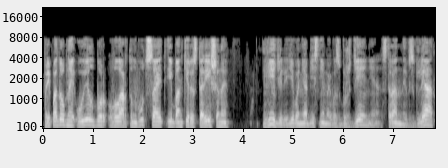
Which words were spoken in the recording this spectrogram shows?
преподобный Уилбур в Лартон-Вудсайд и банкиры-старейшины видели его необъяснимое возбуждение, странный взгляд,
